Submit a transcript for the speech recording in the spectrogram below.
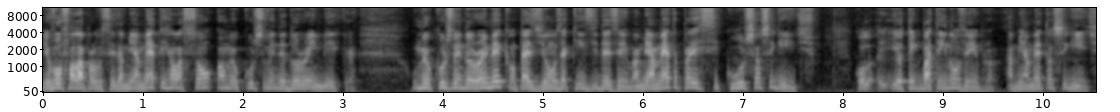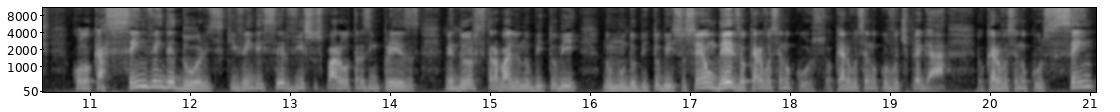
Eu vou falar para vocês da minha meta em relação ao meu curso Vendedor Rainmaker. O meu curso Vendedor Rainmaker acontece de 11 a 15 de dezembro. A minha meta para esse curso é o seguinte: eu tenho que bater em novembro. A minha meta é o seguinte: colocar 100 vendedores que vendem serviços para outras empresas, vendedores que trabalham no B2B, no mundo B2B. Se você é um deles, eu quero você no curso. Eu quero você no curso, vou te pegar. Eu quero você no curso. 100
